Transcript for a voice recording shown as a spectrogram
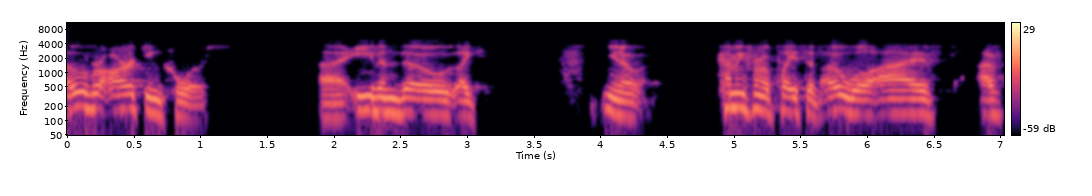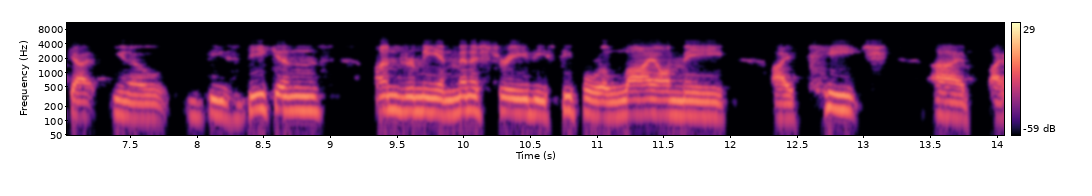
overarching course. Uh, even though, like, you know, coming from a place of, oh, well, I've, I've got, you know, these deacons under me in ministry, these people rely on me, I teach, I, I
